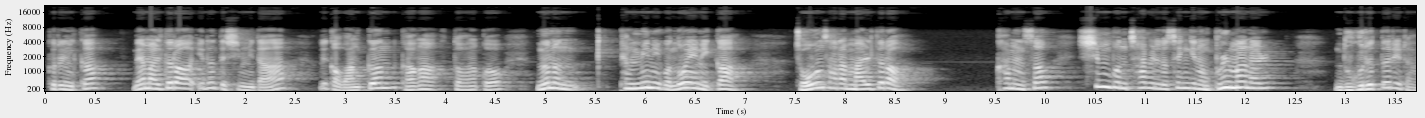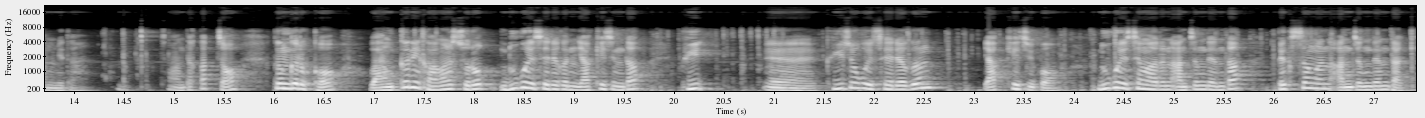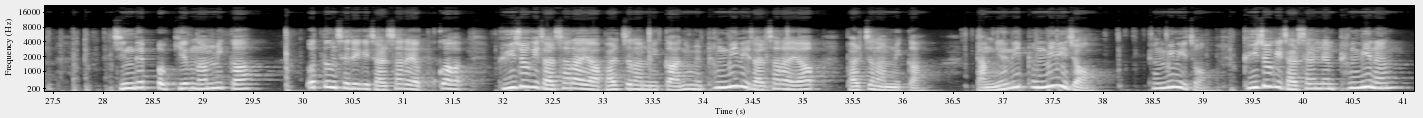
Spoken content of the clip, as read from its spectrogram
그러니까 내 말 들어 이런 뜻입니다. 그러니까 왕권 강화도 하고 너는 평민이고 노예니까 좋은 사람 말 들어 하면서 신분 차별로 생기는 불만을 누그러뜨리려 합니다. 참 안타깝죠? 그건 그렇고 왕권이 강할수록 누구의 세력은 약해진다? 귀, 예, 귀족의 세력은 약해지고 누구의 생활은 안정된다? 백성은 안정된다. 진대법 기억납니까? 어떤 세력이 잘 살아야 국가가 귀족이 잘 살아야 발전합니까? 아니면 평민이 잘 살아야 발전합니까? 당연히 평민이죠. 평민이죠. 귀족이 잘 살면 평민은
